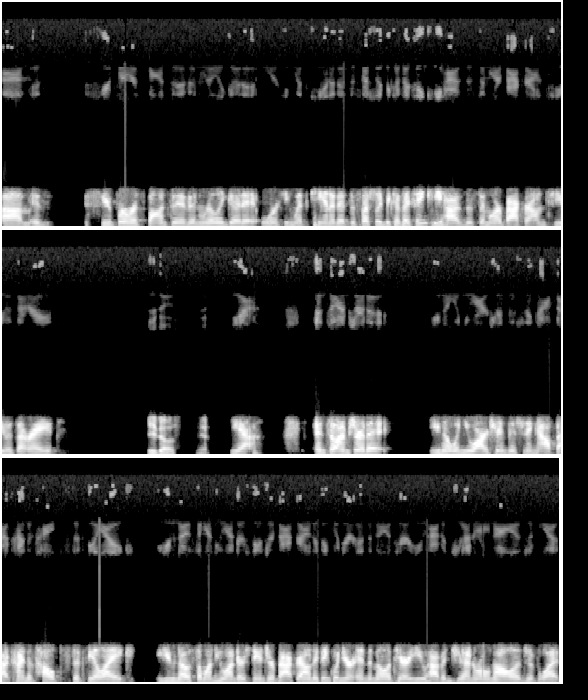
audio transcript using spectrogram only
um, is super responsive and really good at working with candidates, especially because I think he has a similar background to you. Is that right? He does. Yeah. Yeah. And so I'm sure that, you know, when you are transitioning out, that kind of helps to feel like you know someone who understands your background. I think when you're in the military, you have a general knowledge of what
